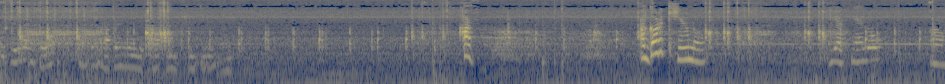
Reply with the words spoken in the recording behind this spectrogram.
It should have been cool if something happened when the coffee should be I, I got a candle. Yeah, candle. Um,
